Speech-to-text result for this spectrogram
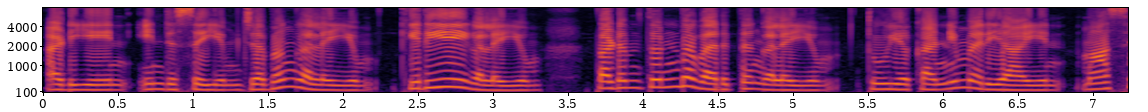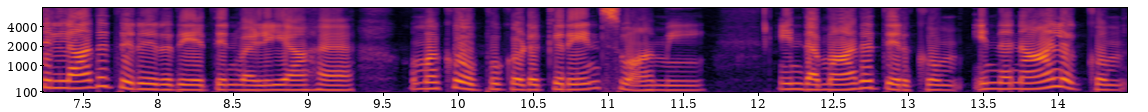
அடியேன் இன்று செய்யும் ஜபங்களையும் கிரியைகளையும் படும் துன்ப வருத்தங்களையும் தூய கன்னிமரியாயின் மாசில்லாத திரு வழியாக உமக்கு ஒப்பு கொடுக்கிறேன் சுவாமி. இந்த மாதத்திற்கும் இந்த நாளுக்கும்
